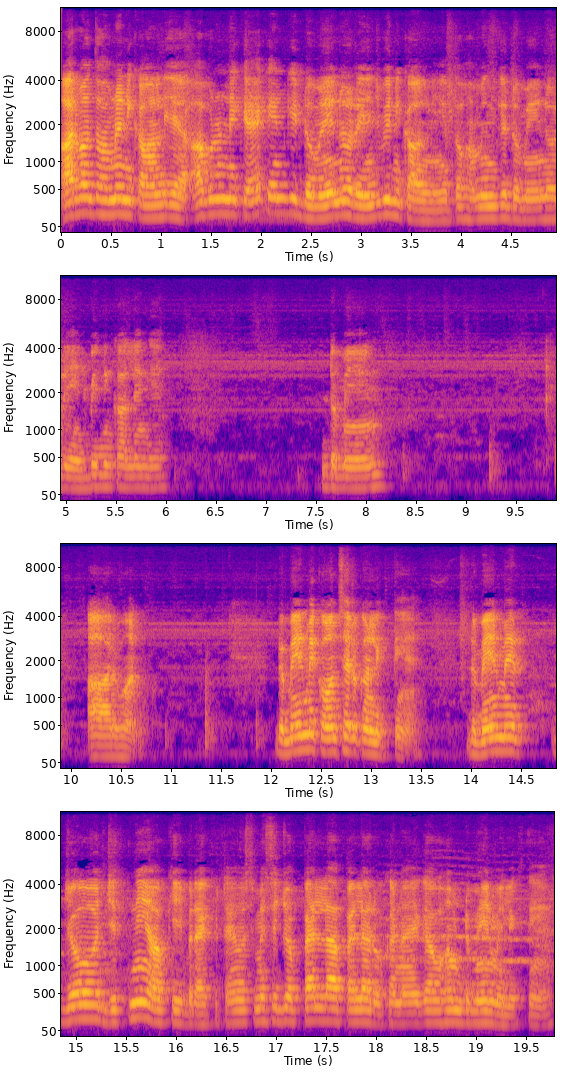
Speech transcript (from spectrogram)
आर वन तो हमने निकाल लिया है। अब उन्होंने क्या है कि इनकी डोमेन और रेंज भी निकालनी है तो हम इनके डोमेन और रेंज भी निकालेंगे। डोमेन आर वन डोमेन में कौन से रुकन लिखते हैं? डोमेन में जो जितनी आपकी ब्रैकेट है, उसमें से जो पहला पहला रुकन आएगा, वो हम डोमेन में लिखते हैं।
